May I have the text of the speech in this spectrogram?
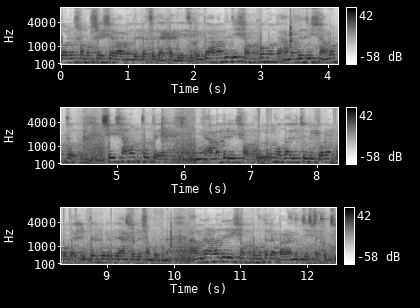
বড় সমস্যা হিসেবে আমাদের কাছে দেখা দিয়েছে। কিন্তু আমাদের যে সক্ষমতা, আমাদের যে সামর্থ্য, সেই সামর্থ্যতে আমাদের এই সবগুলো মোবাইল চুরি করা, মোবাইল উদ্ধার করে দেওয়া আসলে সম্ভব না। আমরা আমাদের এই সক্ষমতাটা বাড়ানোর চেষ্টা করছি।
